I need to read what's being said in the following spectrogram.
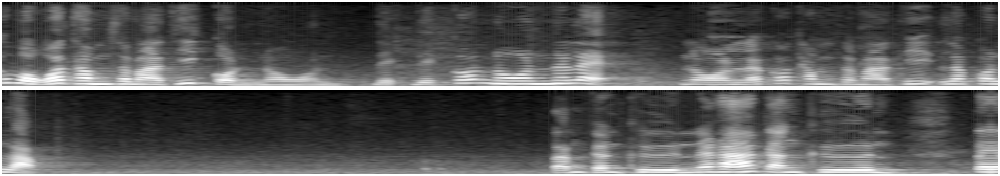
ก็บอกว่าทำสมาธิก่อนนอน เด็กๆก็นอนนั่นแหละ นอนแล้วก็ทำสมาธิแล้วก็หลับตอนกลางคืนนะคะ กลางคืน แต่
